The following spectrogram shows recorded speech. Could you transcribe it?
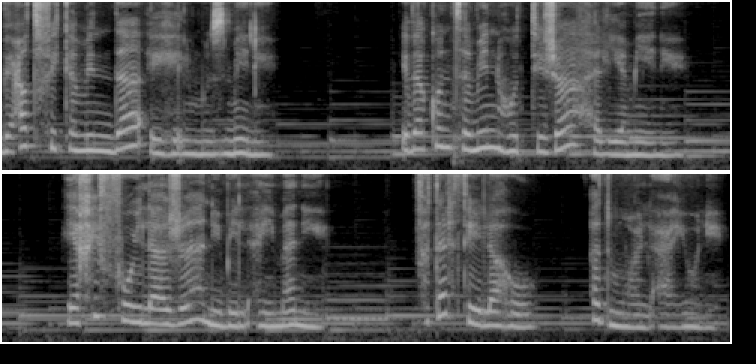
بعطفك من دائه المزمن. إذا كنت منه اتجاه اليمين يخف إلى جانب الأيمن فترثي له أدمع الأعين.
